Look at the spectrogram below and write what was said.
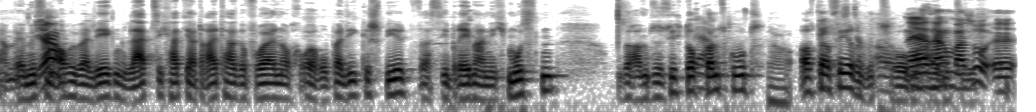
Ja, wir müssen Ja. auch überlegen, Leipzig hat ja drei Tage vorher noch Europa League gespielt, was die Bremer nicht mussten. Da haben sie sich doch Ja. ganz gut aus der Affäre gezogen. Naja, sagen wir mal so, äh,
